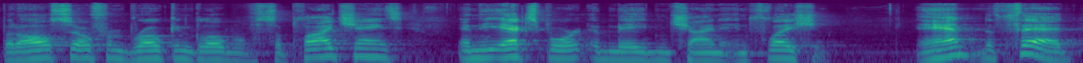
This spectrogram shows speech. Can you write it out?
but also from broken global supply chains and the export of made in China inflation. And the Fed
